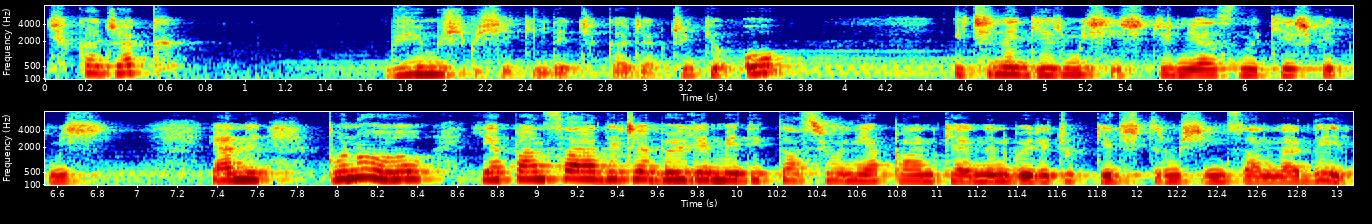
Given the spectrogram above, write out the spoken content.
çıkacak, büyümüş bir şekilde çıkacak. Çünkü o içine girmiş, iç dünyasını keşfetmiş. Yani bunu yapan sadece böyle meditasyon yapan, kendini böyle çok geliştirmiş insanlar değil.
